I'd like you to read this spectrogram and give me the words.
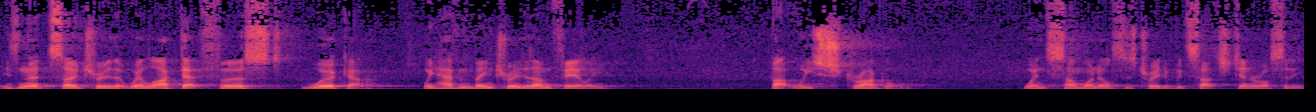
Isn't it so true that we're like that first worker? We haven't been treated unfairly, but we struggle when someone else is treated with such generosity.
